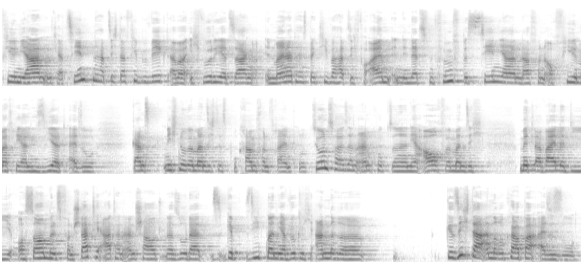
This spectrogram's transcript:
vielen Jahren und Jahrzehnten hat sich da viel bewegt. Aber ich würde jetzt sagen, in meiner Perspektive hat sich vor allem in den letzten fünf bis zehn Jahren davon auch viel materialisiert. Also ganz nicht nur, wenn man sich das Programm von freien Produktionshäusern anguckt, sondern ja auch, wenn man sich mittlerweile die Ensembles von Stadttheatern anschaut oder so, da gibt, sieht man ja wirklich andere Gesichter, andere Körper, also so.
